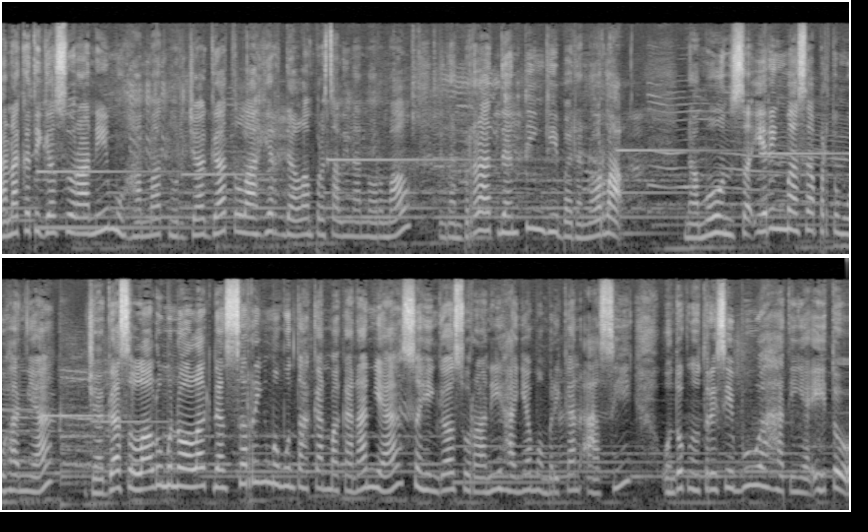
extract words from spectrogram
Anak ketiga Surani, Muhammad Nurjagat, lahir dalam persalinan normal dengan berat dan tinggi badan normal. Namun, seiring masa pertumbuhannya, Jaga selalu menolak dan sering memuntahkan makanannya sehingga Surani hanya memberikan ASI untuk nutrisi buah hatinya itu.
